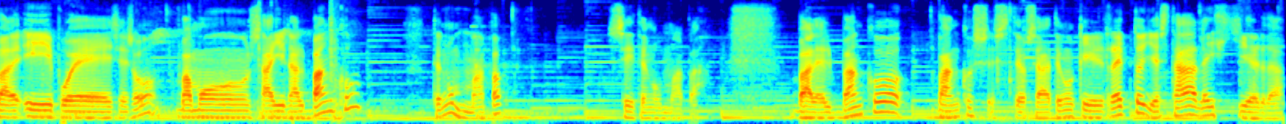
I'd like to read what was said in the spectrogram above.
Vale, y pues eso, vamos a ir al banco. ¿Tengo un mapa? Sí, tengo un mapa. Vale, el banco... Banco es este, o sea, tengo que ir recto y está a la izquierda.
